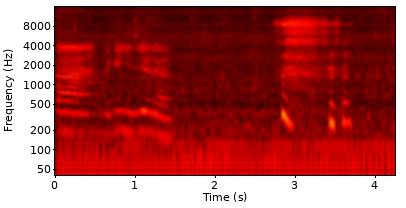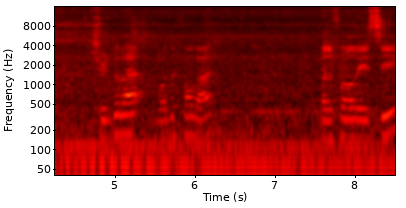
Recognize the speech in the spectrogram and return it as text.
Bakın yüzüyorum. Şurada da waterfall var. Waterfall is sea.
